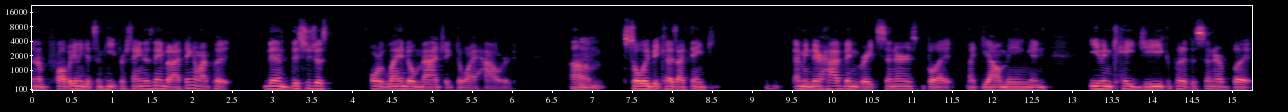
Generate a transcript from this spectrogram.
and I'm probably gonna get some heat for saying his name, but I think I might put. Then this is just Orlando Magic Dwight Howard, um, mm. solely because I think I mean, there have been great centers, but like Yao Ming and even KG, you could put at the center, but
